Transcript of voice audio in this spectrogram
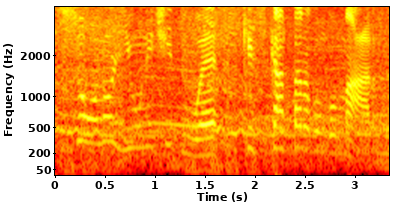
sono gli unici due che scattano con gomma hard.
